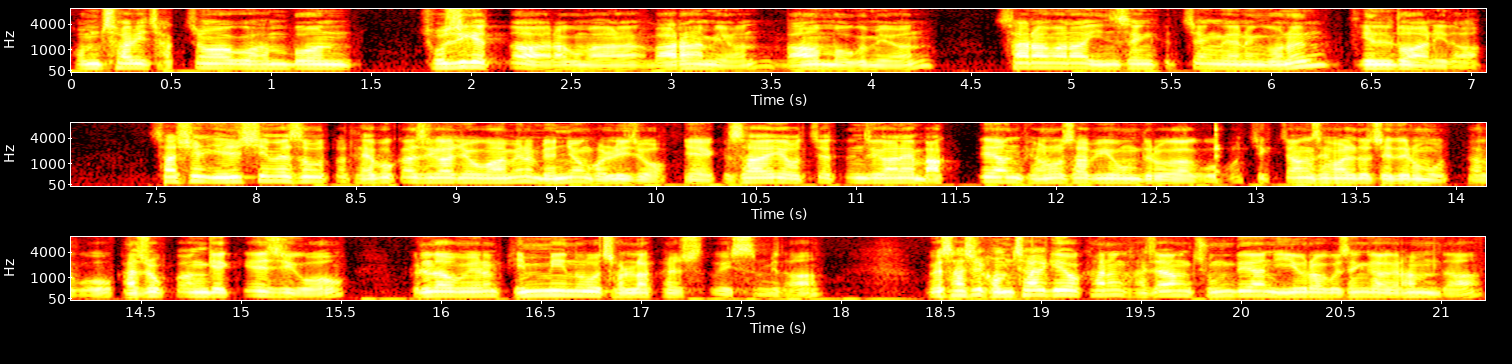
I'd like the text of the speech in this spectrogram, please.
검찰이 작정하고 한번 조지겠다라고 말, 말하면 마음 먹으면 사람 하나 인생 끝장내는 거는 일도 아니다. 사실 1심에서부터 대법까지 가려고 하면 몇 년 걸리죠. 예, 그 사이에 어쨌든지 간에 막대한 변호사 비용 들어가고 직장 생활도 제대로 못하고 가족 관계 깨지고 그러다 보면 빈민으로 전락할 수도 있습니다. 사실 검찰 개혁하는 가장 중대한 이유라고 생각을 합니다.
